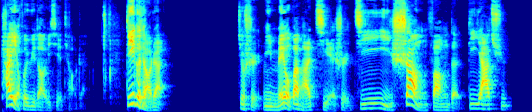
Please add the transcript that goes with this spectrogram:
它也会遇到一些挑战。第一个挑战就是你没有办法解释机翼上方的低压区。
